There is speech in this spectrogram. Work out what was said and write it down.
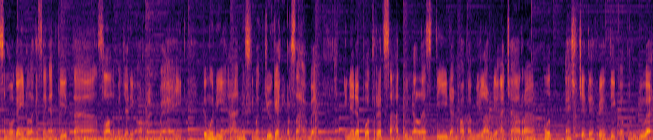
Semoga idola kesayangan kita selalu menjadi orang baik. Kemudian disimak juga nih persahabat ini ada potret saat Bunda Lesti dan Papa Bilar di acara HUT SCTV 32.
